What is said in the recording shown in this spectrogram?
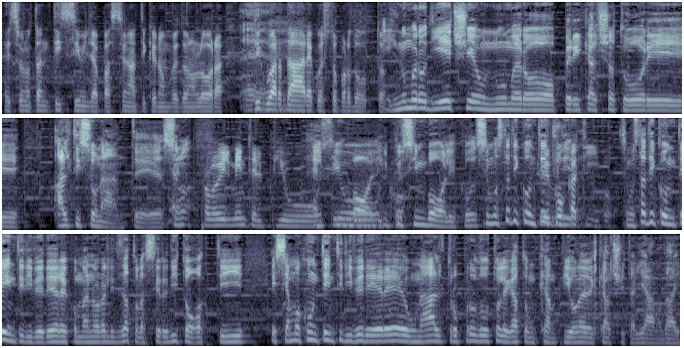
e sono tantissimi gli appassionati che non vedono l'ora di Eh, guardare questo prodotto. Il numero 10 è un numero per i calciatori altisonante. Se no- Probabilmente il più è il più, simbolico. il più simbolico. Siamo stati contenti. Di, siamo stati contenti di vedere come hanno realizzato la serie di Totti e siamo contenti di vedere un altro prodotto legato a un campione del calcio italiano. Dai,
